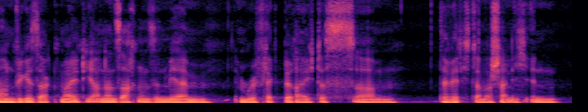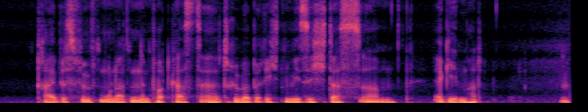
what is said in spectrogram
Und wie gesagt, Mai, die anderen Sachen sind mehr im, im Reflect-Bereich. Ähm, da werde ich dann wahrscheinlich in drei bis fünf Monaten im Podcast äh, drüber berichten, wie sich das ähm, ergeben hat. Mhm.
